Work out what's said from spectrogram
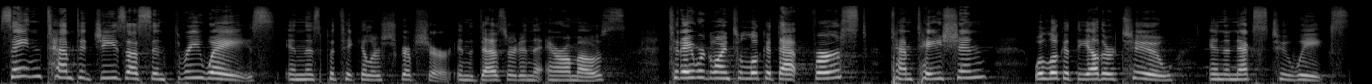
Satan tempted Jesus in three ways in this particular scripture in the desert in the Eremos. Today we're going to look at that first temptation. We'll look at the other two in the next two weeks.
